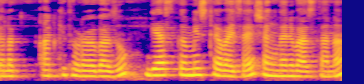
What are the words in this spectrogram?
याला आणखी थोडा वेळ भाजू. गॅस कमीच ठेवायचा आहे शेंगदाणे भाजताना.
